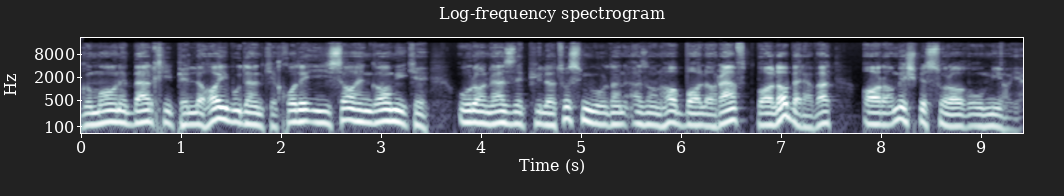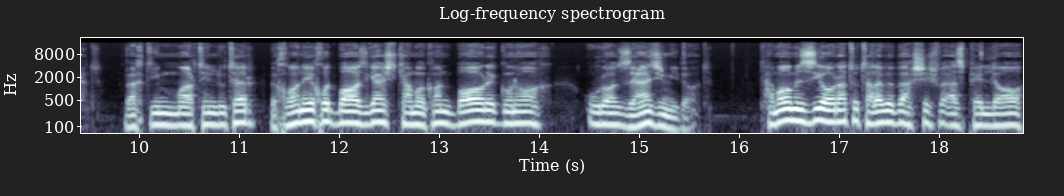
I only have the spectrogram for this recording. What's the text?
گمان برخی پله هایی بودند که خود عیسی هنگامی که او را نزد پیلاتوس می بردن از آنها بالا رفت بالا برود آرامش به سراغ او می آید وقتی مارتین لوتر به خانه خود بازگشت کماکان بار گناه او را زجر می‌داد. تمام زیارت و طلب بخشش و از پله ها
